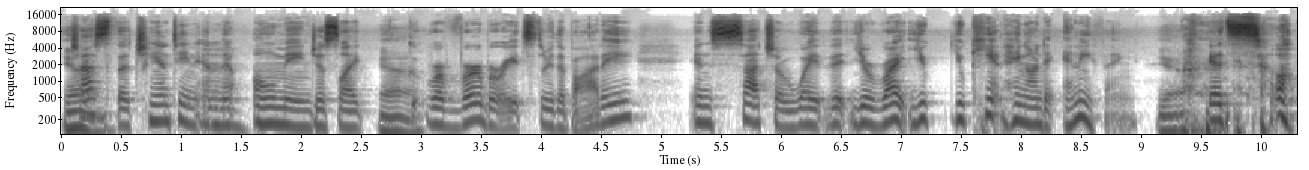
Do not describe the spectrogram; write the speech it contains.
Yeah. just the chanting and the mm. oming, just like Yeah. g- reverberates through the body in such a way that you're right. You you can't hang on to anything. yeah. It's so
